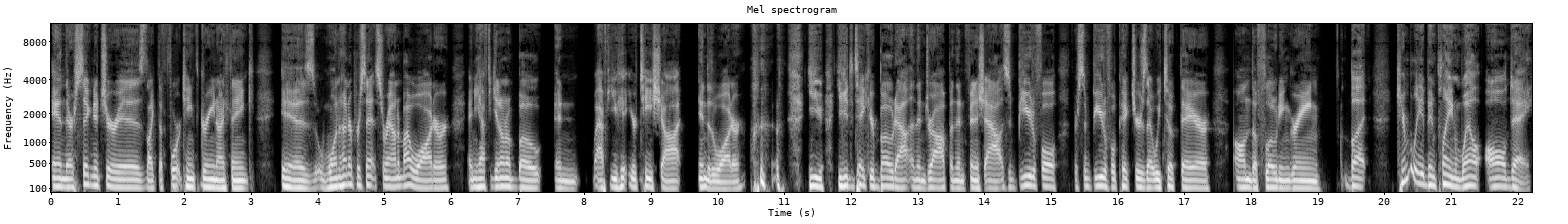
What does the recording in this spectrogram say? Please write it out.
And their signature is like the 14th green, I think, is 100% surrounded by water. And you have to get on a boat. And after you hit your tee shot, into the water. you you get to take your boat out and then drop and then finish out. It's beautiful. There's some beautiful pictures that we took there on the floating green. But Kimberly had been playing well all day.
